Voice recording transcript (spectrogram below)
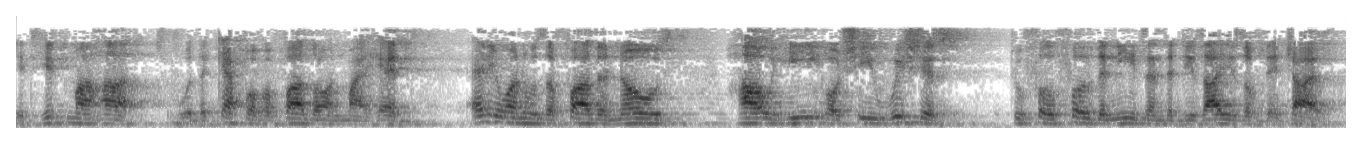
It hit my heart with the cap of a father on my head. Anyone who's a father knows how he or she wishes to fulfill the needs and the desires of their child.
